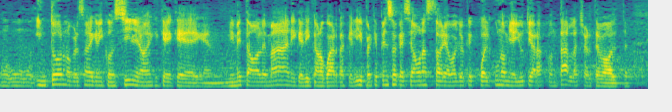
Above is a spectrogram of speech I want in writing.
un, un, intorno persone che mi consigliano, anche che, che, che, mi mettano le mani, che dicano guarda che lì, perché penso che sia una storia, voglio che qualcuno mi aiuti a raccontarla certe volte.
